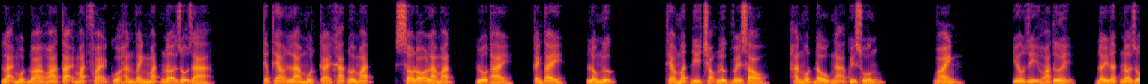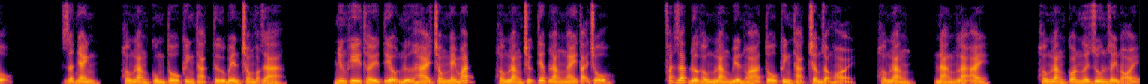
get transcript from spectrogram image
lại một đoá hoa tại mắt phải của hắn vành mắt nở rộ ra. Tiếp theo là một cái khác đôi mắt, sau đó là mặt, lỗ thai, cánh tay, lồng ngực. Theo mất đi trọng lực về sau, hắn một đầu ngã quỵ xuống. Và ảnh yêu dị hoa tươi, đầy đất nở rộ. Rất nhanh, hồng lăng cùng tô kinh thạc từ bên trong vọt ra. Nhưng khi thấy tiểu nữ hải trong nháy mắt, hồng lăng trực tiếp lăng ngay tại chỗ. Phát giác được hồng lăng biến hóa, tô kinh thạc trầm giọng hỏi, hồng lăng, nàng là ai? Hồng lăng con ngươi run rẩy nói,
